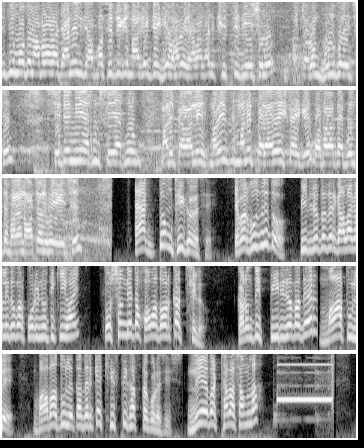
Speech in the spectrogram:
রীতিমতন আপনারা জানেন যে আব্বাস সিদ্দিকি মাকে যে যেভাবে গালাগালি খিস্তি দিয়েছিল, চরম ভুল করেছে। সেটা নিয়ে এখন সে এখন মানে প্যারালি মানে মানে প্যারালিস টাইপের কথাবার্তা বলতে পারেন অচল হয়ে গেছে। একদম ঠিক হয়েছে। এবার বুঝলি তো, পীরজাদাদের গালাগালি দেবার পরিণতি কি হয়? তোর সঙ্গে এটা হওয়া দরকার ছিল, কারণ তুই পীরজাদাদের মা তুলে, বাবা তুলে তাদেরকে খিস্তি খাস্তা করেছিস। নে এবার ঠেলা সামলা।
